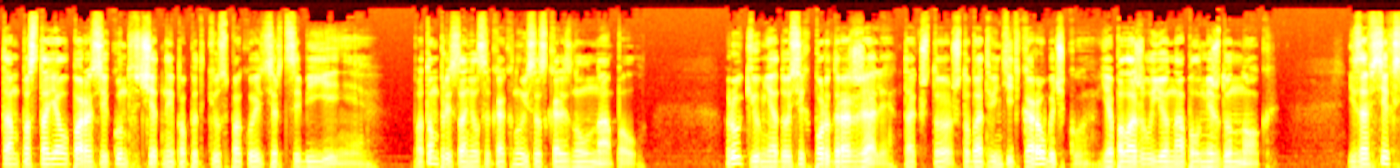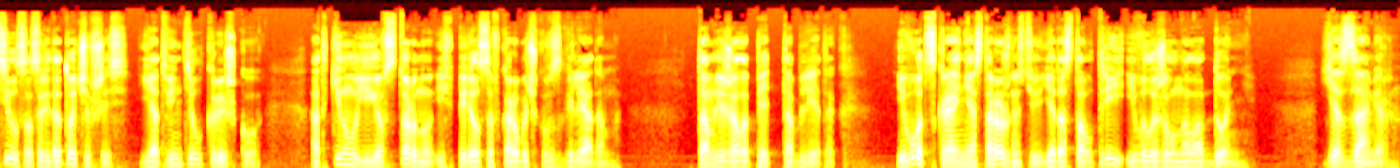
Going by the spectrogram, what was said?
Там постоял пару секунд в тщетной попытке успокоить сердцебиение. Потом прислонился к окну и соскользнул на пол. Руки у меня до сих пор дрожали, так что, чтобы отвинтить коробочку, я положил ее на пол между ног. Изо всех сил сосредоточившись, я отвинтил крышку, откинул ее в сторону и вперился в коробочку взглядом. Там лежало пять таблеток. И вот с крайней осторожностью я достал три и выложил на ладонь. Я замер,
